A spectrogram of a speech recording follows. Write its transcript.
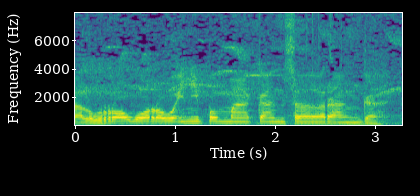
Kalau rowo-rowo ini pemakan serangga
